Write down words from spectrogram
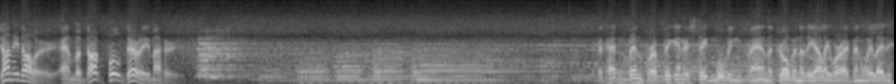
Johnny Dollar, and the Doubtful Dairy Matters. If it hadn't been for a big interstate moving van that drove into the alley where I'd been waylaid,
